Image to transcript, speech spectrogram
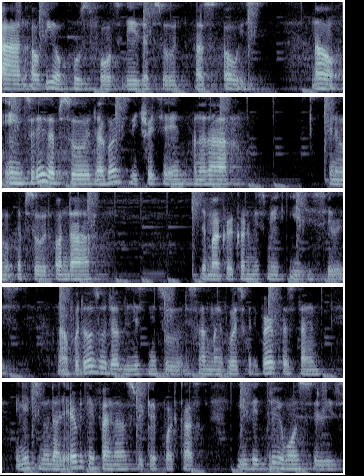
and I'll be your host for today's episode as always. Now, in today's episode, we're going to be treating another, you know, episode under the Macroeconomics Made Easy series. Now, for those who just be listening to the sound my voice for the very first time, you need to know that the Everything Finance Weekly podcast is a 3 in 1 series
